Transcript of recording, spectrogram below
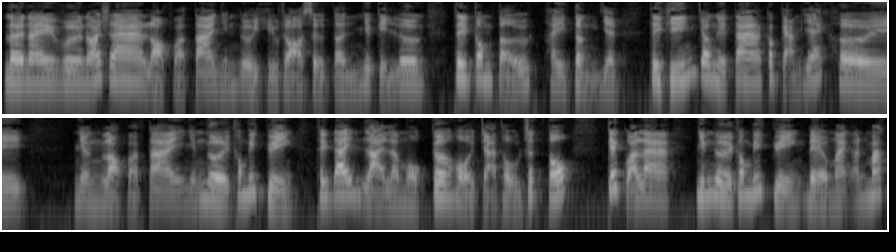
Lời này vừa nói ra lọt vào tai những người hiểu rõ sự tình như kỵ Lương, Thi Công Tử hay Tần Dịch thì khiến cho người ta có cảm giác hơi... Nhưng lọt vào tai những người không biết chuyện thì đây lại là một cơ hội trả thù rất tốt. Kết quả là những người không biết chuyện đều mang ánh mắt,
